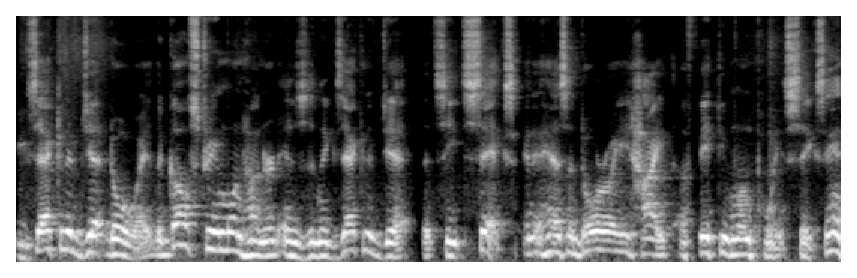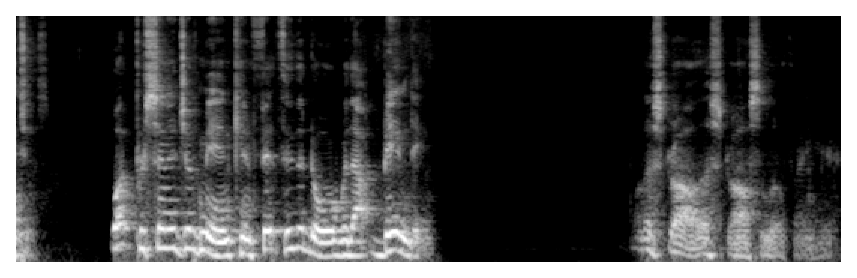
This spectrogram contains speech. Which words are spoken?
Executive jet doorway. The Gulfstream 100 is an executive jet that seats six and it has a doorway height of 51.6 inches. What percentage of men can fit through the door without bending? Let's draw, let's draw us a little thing here.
